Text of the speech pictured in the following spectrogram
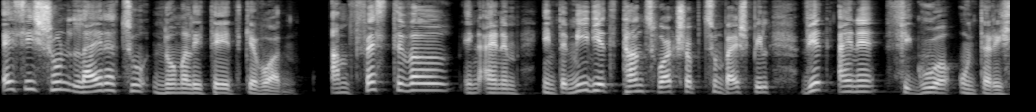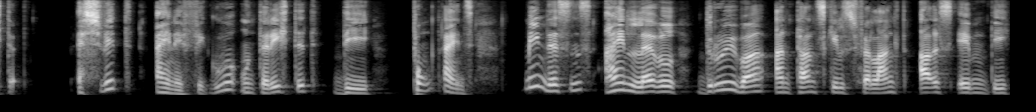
Es ist schon leider zur Normalität geworden. Am Festival, in einem Intermediate Tanzworkshop zum Beispiel, wird eine Figur unterrichtet. Es wird eine Figur unterrichtet, die Punkt eins mindestens ein Level drüber an Tanzskills verlangt, als eben die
